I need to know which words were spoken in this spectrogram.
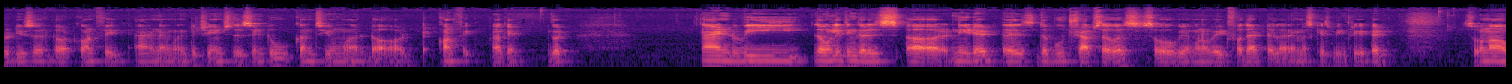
producer.config and i'm going to change this into consumer.config okay good. And we the only thing that is uh, needed is the bootstrap servers. So we are going to wait for that till our msk is being created. So now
